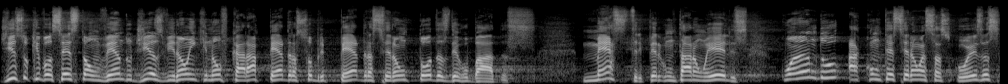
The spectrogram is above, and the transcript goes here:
Disso que vocês estão vendo, dias virão em que não ficará pedra sobre pedra, serão todas derrubadas. Mestre, perguntaram eles, quando acontecerão essas coisas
